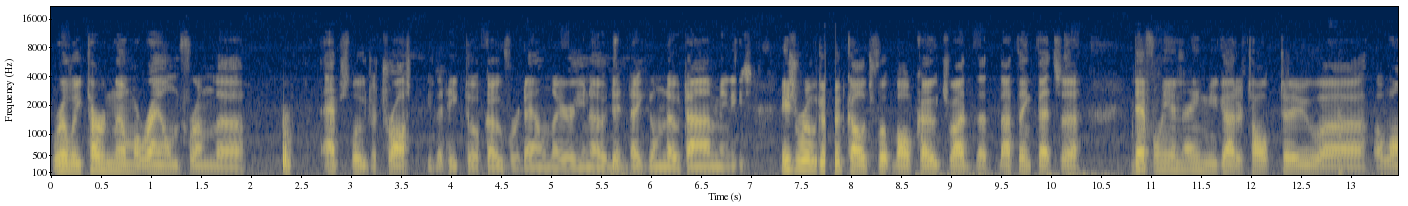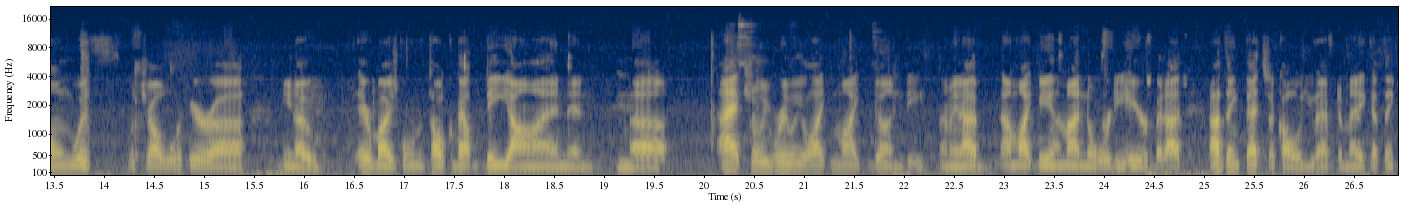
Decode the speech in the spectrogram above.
really turned them around from the absolute atrocity that he took over down there. You know, it didn't take them no time. I mean, he's he's a really good college football coach. I, I think that's a definitely a name you got to talk to, uh, along with what y'all will hear. Uh, you know, everybody's going to talk about Deion, and mm-hmm. uh, I actually really like Mike Gundy. I mean, I I might be in the minority here, but I I think that's a call you have to make. I think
